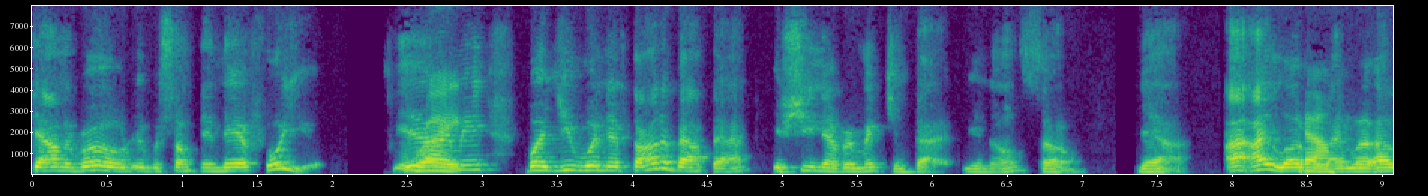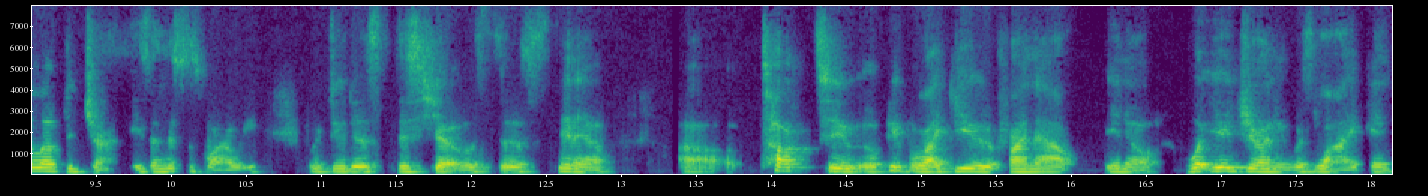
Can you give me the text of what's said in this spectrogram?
down the road it was something there for you. You know right. what I mean? But you wouldn't have thought about that if she never mentioned that, you know? So yeah. I, I love yeah. it. I love I love the journeys. And this is why we we do this this show is just, you know, uh, talk to people like you to find out, you know, what your journey was like and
